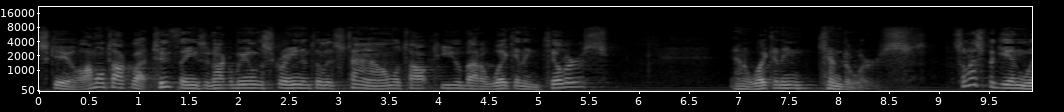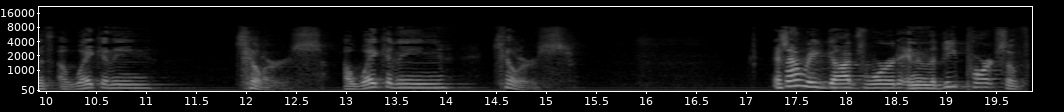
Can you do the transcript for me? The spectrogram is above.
scale. I'm going to talk about two things. They're not going to be on the screen until it's time. I'm going to talk to you about awakening killers and awakening kindlers. So let's begin with awakening killers. Awakening killers. As I read God's Word and in the deep parts of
